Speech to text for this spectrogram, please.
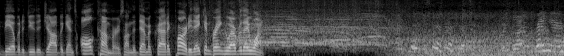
be able to do the job against all comers on the Democratic Party. They can bring whoever they want. Right here.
